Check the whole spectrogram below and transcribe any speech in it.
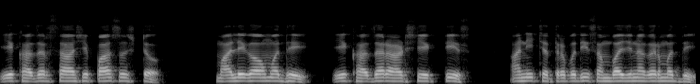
एक हजार सहाशे पासष्ट मालेगावमध्ये एक हजार आठशे एकतीस आणि छत्रपती संभाजीनगरमध्ये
